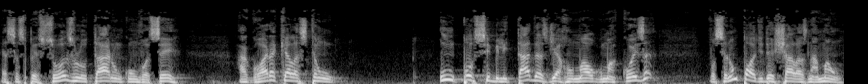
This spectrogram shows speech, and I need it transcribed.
essas pessoas lutaram com você. Agora que elas estão impossibilitadas de arrumar alguma coisa, você não pode deixá-las na mão.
